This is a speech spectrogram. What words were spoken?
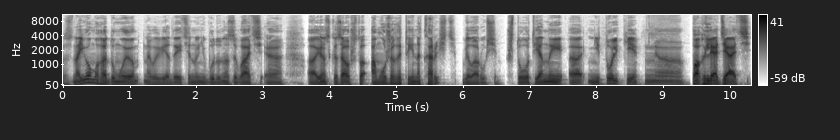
знаёмага думаю вы ведаеце ну не буду называть ён сказаў что а можа гэта і на карысць Беларусі что вот яны не толькі паглядзяць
